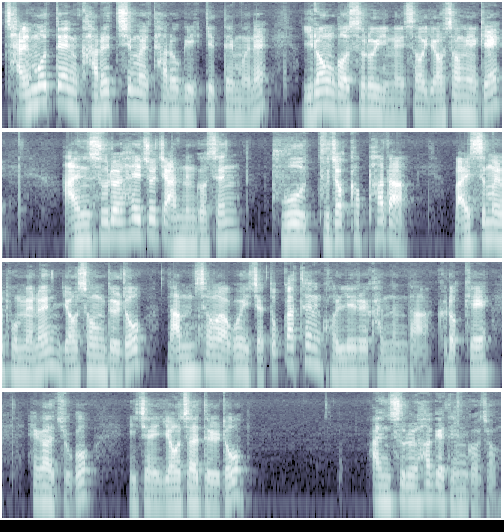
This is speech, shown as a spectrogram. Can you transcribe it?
잘못된 가르침을 다루고 있기 때문에 이런 것으로 인해서 여성에게 안수를 해주지 않는 것은 부, 부적합하다. 말씀을 보면은 여성들도 남성하고 이제 똑같은 권리를 갖는다. 그렇게 해가지고 이제 여자들도 안수를 하게 된 거죠.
